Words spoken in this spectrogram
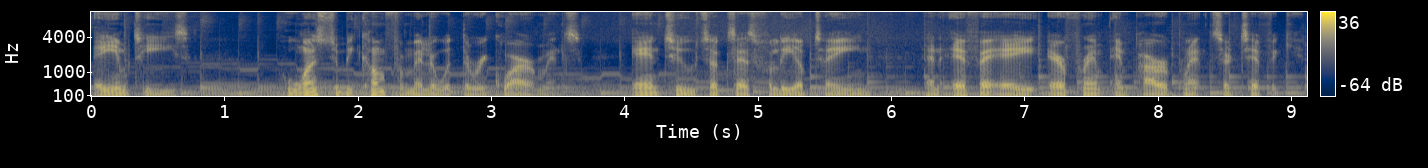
AMTs, who wants to become familiar with the requirements and to successfully obtain an FAA airframe and power plant certificate.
